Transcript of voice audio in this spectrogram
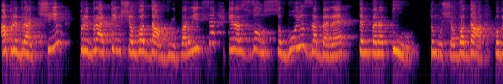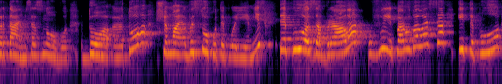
А прибрати чим? Прибрати тим, що вода випарується і разом з собою забере температуру. Тому що вода, повертаємося знову до е, того, що має високу теплоємність, тепло забрала, випарувалася, і тепло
